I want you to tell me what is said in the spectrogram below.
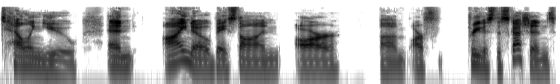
telling you. And I know based on our um, our f- previous discussions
